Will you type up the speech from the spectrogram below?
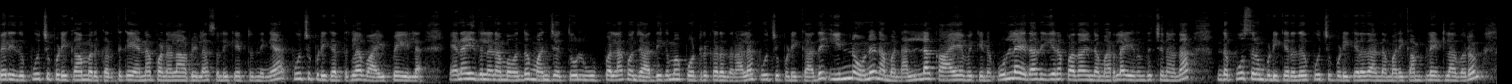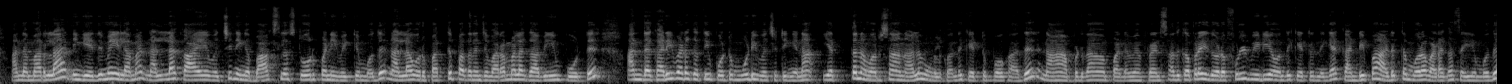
பேர் இது பூச்சி பிடிக்காம இருக்கிறதுக்கு என்ன பண்ணலாம் அப்படிலாம் சொல்லி கேட்டிருந்தீங்க. பூச்சி பிடிக்கிறதுக்குலாம் வாய்ப்பே இல்லை. ஏன்னா இதில் நம்ம வந்து மஞ்சத்தூள் உப்பெல்லாம் கொஞ்சம் அதிகமாக போட்டிருக்கிறதுனால பூச்சி பிடிக்காது. இன்னொன்று நம்ம நல்லா காய வைக்கணும். உள்ள ஏதாவது ஈரப்பதம் இந்த மாதிரிலாம் இருந்துச்சுன்னா தான் இந்த பூசணம் பிடிக்கிறது பூச்சி பிடிக்கிறது அந்த மாதிரி கம்ப்ளைண்ட்லாம் வரும். அந்த மாதிரிலாம் நீங்கள் எதுவுமே இல்லாமல் நல்லா காய வச்சு நீங்கள் பாக்ஸில் ஸ்டோர் பண்ணி வைக்கும்போது நல்லா ஒரு பத்து பதினஞ்சு வரமிளகாவையும் போட்டு அந்த கறிவடகத்தையும் போட்டு மூடி வச்சிட்டிங்கன்னா எத்தனை வருஷம் ஆனாலும் உங்களுக்கு வந்து கெட்டு போகாது. நான் அப்படிதான் பண்ணுவேன் ஃப்ரெண்ட்ஸ் அதுக்கப்புறம் இதோட ஃபுல் வீடியோ வந்து கேட்டிருந்தீங்க. கண்டிப்பாக அடுத்த முறை வடகம் செய்யும் போது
